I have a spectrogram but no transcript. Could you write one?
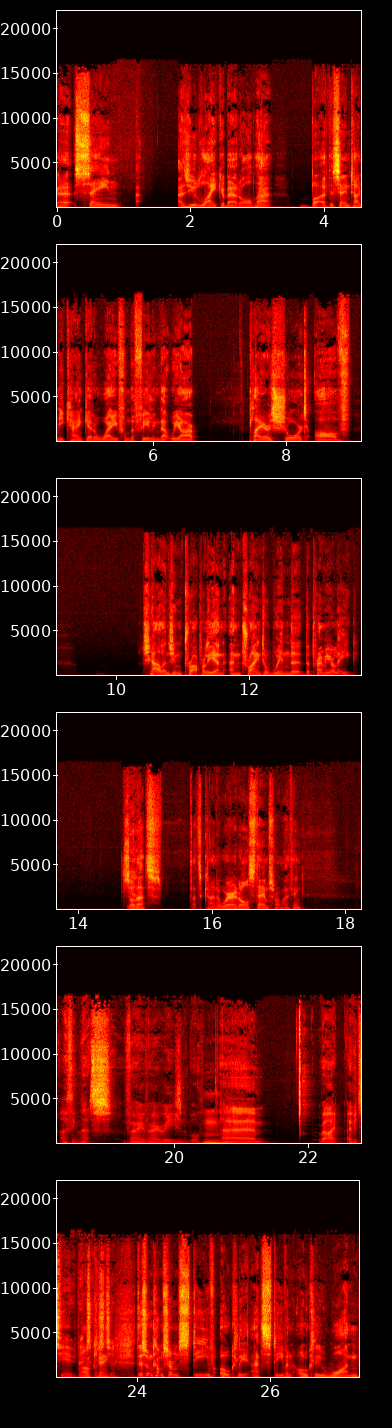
uh, sane as you like about all that, but at the same time, you can't get away from the feeling that we are players short of challenging properly and, and trying to win the, the Premier League. So Yeah. that's that's kind of where it all stems from. I think. I think that's very, very reasonable. Hmm. Um, right, over to you. Next okay. question. This one comes from Steve Oakley at Stephen Oakley one.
